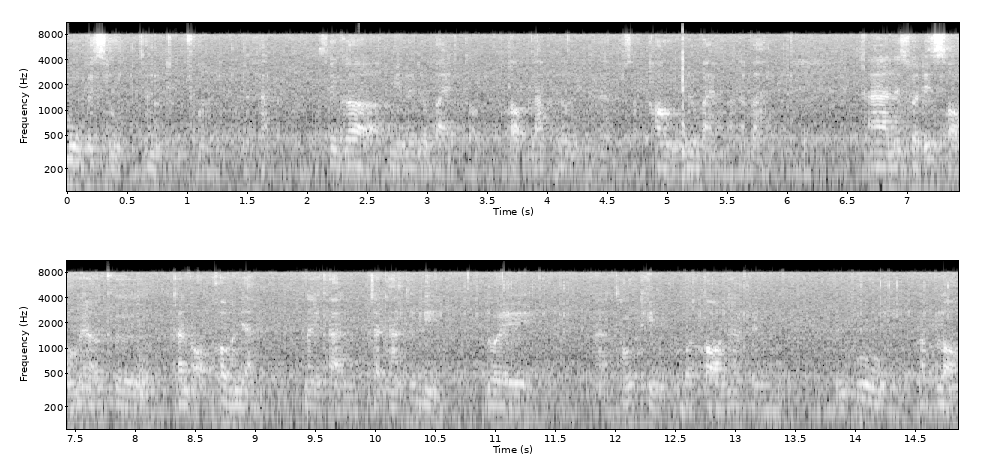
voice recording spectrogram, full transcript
มุ่งไปสู่ถนนชุมชนนะครับ ซึ่งก็มีนโยบายตอบตอบรับด้วยนะครับสอดคล้องนโยบายของรัฐบาลอ่า ในส่วนที่สองเนี่ยก็คือการออกข้อบัญญัติในการจัดการที่ดินโดยท้องถิ่นอบตเนี่ยเป็นเป็นผู้รับรอง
